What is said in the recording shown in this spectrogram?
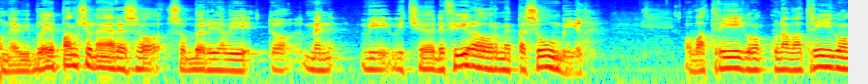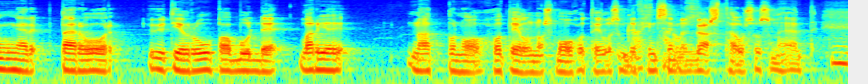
och när vi blev pensionärer så, så började vi då, men vi, vi körde fyra år med personbil och var tre, kunde vara tre gånger per år ute i Europa och bodde varje natt på något hotell, något små hotell som det finns, med gasthouse och sånt här. Mm.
